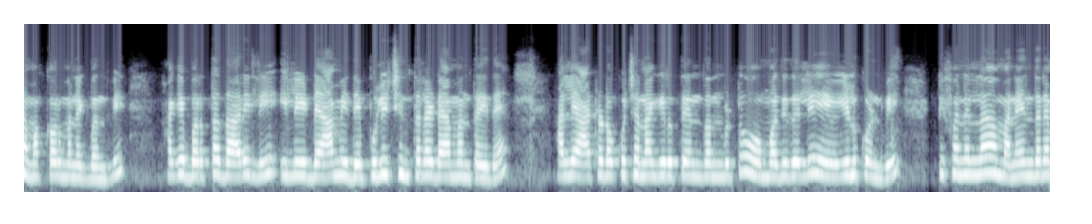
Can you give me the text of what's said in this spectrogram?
ನಮ್ಮ ಅಕ್ಕವ್ರ ಮನೆಗೆ ಬಂದ್ವಿ. ಹಾಗೆ ಬರ್ತಾ ದಾರಿಲಿ ಇಲ್ಲಿ ಡ್ಯಾಮ್ ಇದೆ ಪುಲಿಚಿಂತಲ ಡ್ಯಾಮ್ ಅಂತ ಇದೆ. ಅಲ್ಲಿ ಆಟಾಡೋಕ್ಕೂ ಚೆನ್ನಾಗಿರುತ್ತೆ ಅಂತ ಅಂದ್ಬಿಟ್ಟು ಮಧ್ಯದಲ್ಲಿ ಇಳ್ಕೊಂಡ್ವಿ. ಟಿಫನ್ ಎಲ್ಲ ಮನೆಯಿಂದನೇ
